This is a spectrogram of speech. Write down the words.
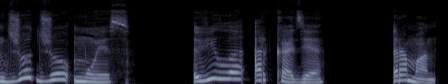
Джо-Джо Моэс. Вилла Аркадия. Роман.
